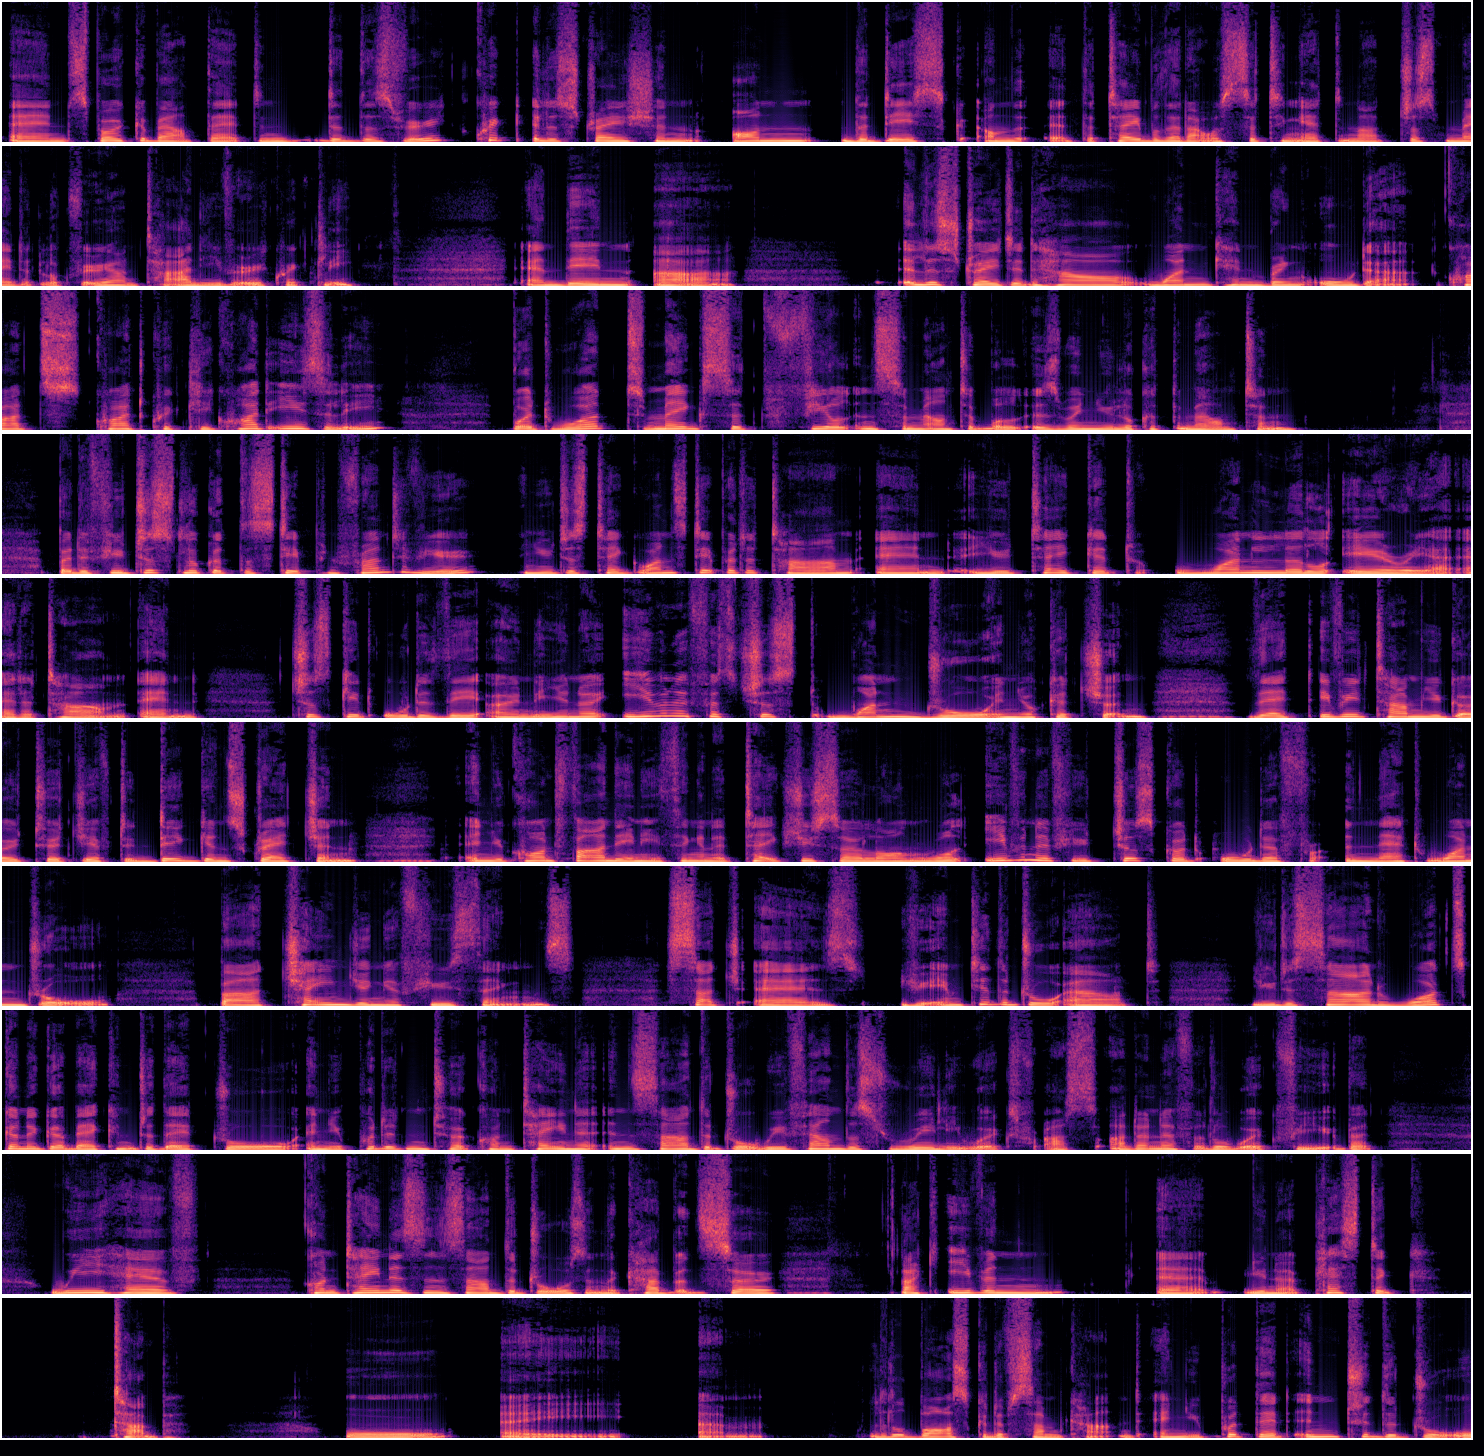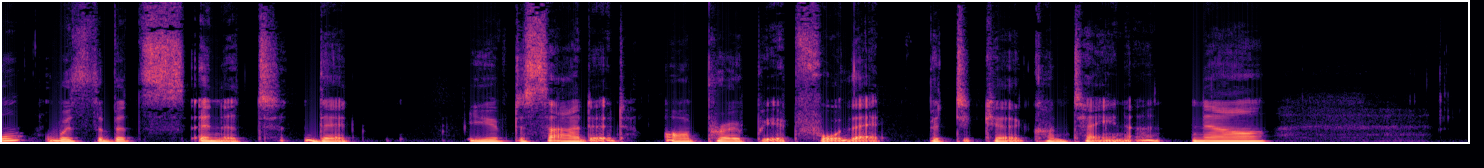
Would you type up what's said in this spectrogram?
and spoke about that and did this very quick illustration on the desk on the, at the table that I was sitting at, and I just made it look very untidy very quickly, and then uh, illustrated how one can bring order quite quite quickly, quite easily. But what makes it feel insurmountable is when you look at the mountain. But if you just look at the step in front of you, and you just take one step at a time and you take it one little area at a time and just get order there only. You know, even if it's just one drawer in your kitchen, that every time you go to it, you have to dig and scratch and, and you can't find anything and it takes you so long. Well, even if you just got order in that one drawer, by changing a few things, such as you empty the drawer out, you decide what's going to go back into that drawer, and you put it into a container inside the drawer. We found this really works for us. I don't know if it'll work for you, but we have containers inside the drawers in the cupboards. So, like even a, you know plastic tub or a um, little basket of some kind, and you put that into the drawer with the bits in it that you have decided are appropriate for that particular container. Now,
